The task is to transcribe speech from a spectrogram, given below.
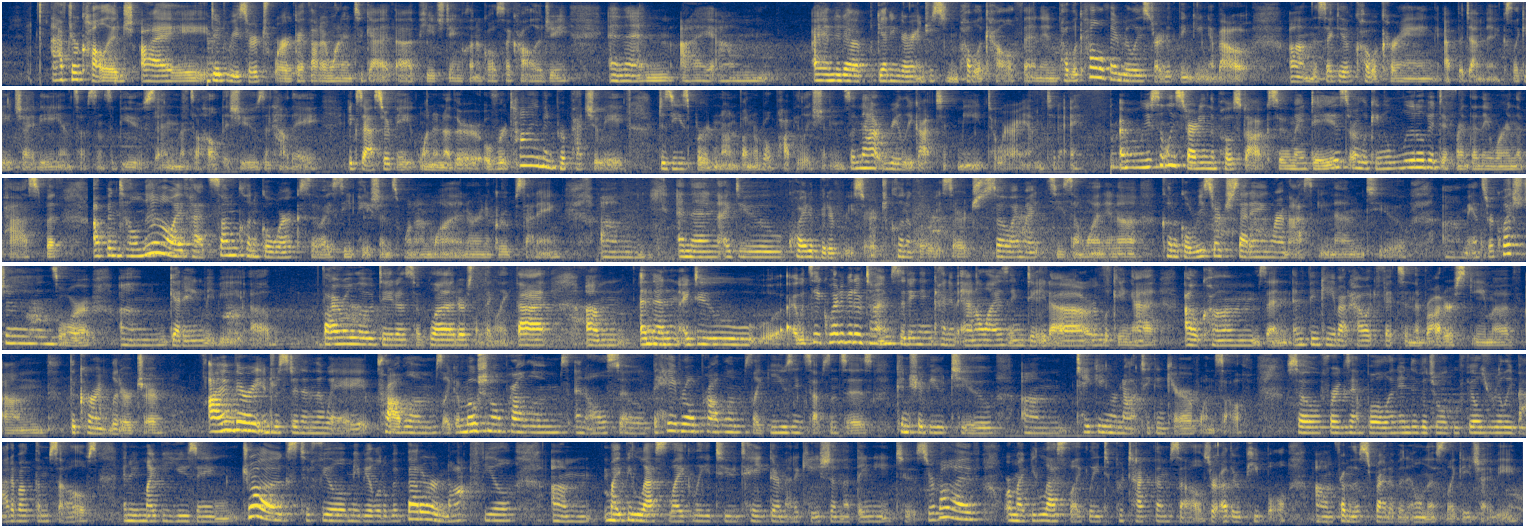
After college, I did research work. I thought I wanted to get a PhD in clinical psychology, and then I um, I ended up getting very interested in public health, and in public health, I really started thinking about um, this idea of co occurring epidemics like HIV and substance abuse and mental health issues and how they exacerbate one another over time and perpetuate disease burden on vulnerable populations. And that really got to me to where I am today. I'm recently starting the postdoc, so my days are looking a little bit different than they were in the past. But up until now, I've had some clinical work, so I see patients one on one or in a group setting. Um, and then I do quite a bit of research, clinical research. So I might see someone in a clinical research setting where I'm asking them to um, answer questions or um, getting maybe a viral load data, so blood or something like that. Um, and then I do, I would say, quite a bit of time sitting and kind of analyzing data or looking at outcomes and, and thinking about how it fits in the broader scheme of um, the current literature. I'm very interested in the way problems like emotional problems and also behavioral problems like using substances contribute to um, taking or not taking care of oneself. So, for example, an individual who feels really bad about themselves and who might be using drugs to feel maybe a little bit better or not feel um, might be less likely to take their medication that they need to survive or might be less likely to protect themselves or other people um, from the spread of an illness like HIV.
